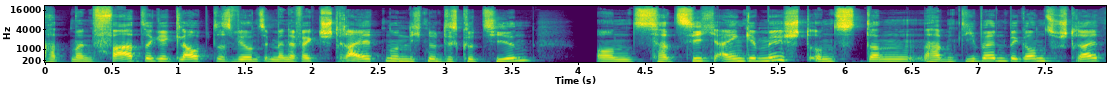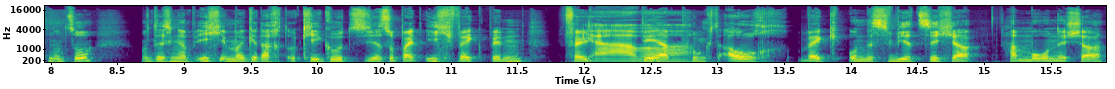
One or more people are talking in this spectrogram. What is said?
hat mein Vater geglaubt, dass wir uns im Endeffekt streiten und nicht nur diskutieren. Und hat sich eingemischt und dann haben die beiden begonnen zu streiten und so. Und deswegen habe ich immer gedacht, okay, gut, ja, sobald ich weg bin, fällt Ja, der Punkt auch weg und es wird sicher harmonischer.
